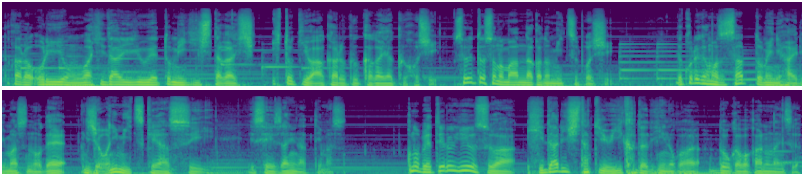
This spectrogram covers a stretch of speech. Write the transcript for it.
だからオリオンは左上と右下がひときわ明るく輝く星。それとその真ん中の三つ星。でこれがまずさっと目に入りますので非常に見つけやすい星座になっています。このベテルギウスは左下という言い方でいいのかどうかわからないんですが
